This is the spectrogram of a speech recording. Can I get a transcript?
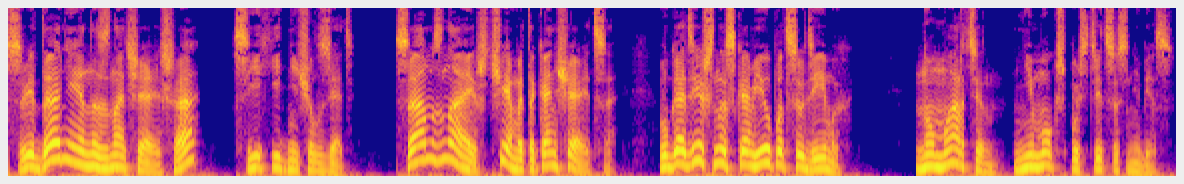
«Свидание назначаешь, а?» — съехидничал зять. «Сам знаешь, чем это кончается. Угодишь на скамью подсудимых». Но Мартин не мог спуститься с небес.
